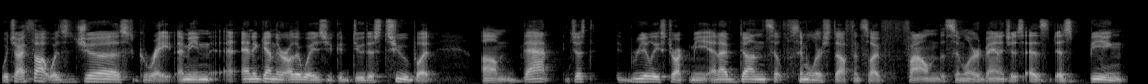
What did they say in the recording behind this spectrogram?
which I thought was just great. I mean, and again, there are other ways you could do this too, but um, that just really struck me. And I've done similar stuff, and so I've found the similar advantages as as being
